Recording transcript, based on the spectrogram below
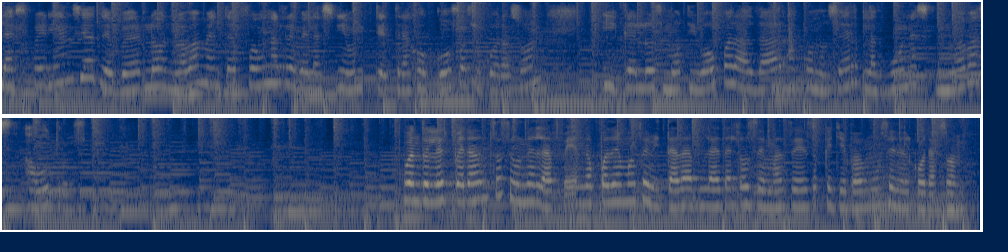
La experiencia de verlo nuevamente fue una revelación que trajo gozo a su corazón y que los motivó para dar a conocer las buenas nuevas a otros. Cuando la esperanza se une a la fe, no podemos evitar hablar a los demás de eso que llevamos en el corazón.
